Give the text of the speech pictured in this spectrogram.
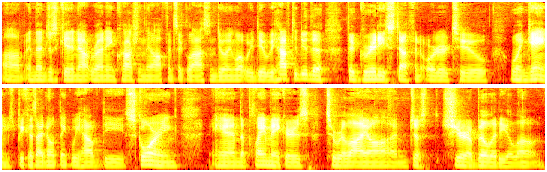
um, and then just getting out running, crushing the offensive glass, and doing what we do. We have to do the the gritty stuff in order to win games because I don't think we have the scoring and the playmakers to rely on just sheer ability alone.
